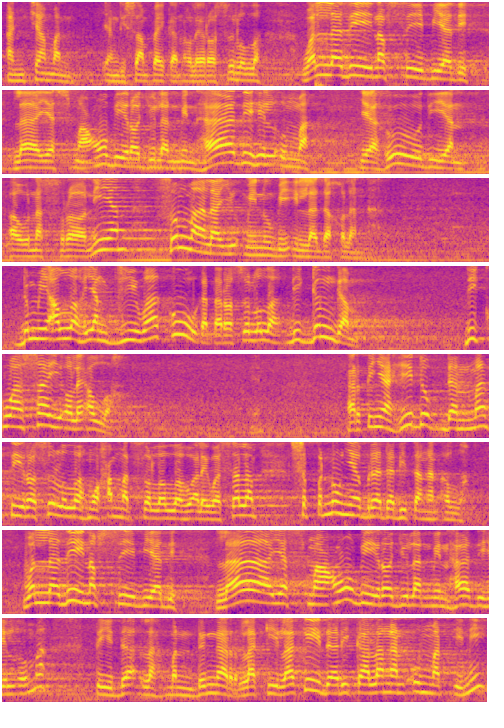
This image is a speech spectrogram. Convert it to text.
ancaman yang disampaikan oleh Rasulullah walladhi nafsi biyadih la yasma'u bi rajulan min hadhil ummah yahudiyan au nasraniyan summa la yu'minu bi illa dakhalanna demi Allah yang jiwaku kata Rasulullah digenggam dikuasai oleh Allah. Ya. artinya hidup dan mati Rasulullah Muhammad sallallahu alaihi wasallam sepenuhnya berada di tangan Allah. Walladhi nafsi biyadih la yasma'u bi rajulan min hadhil ummah. Tidaklah mendengar laki-laki dari kalangan umat ini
